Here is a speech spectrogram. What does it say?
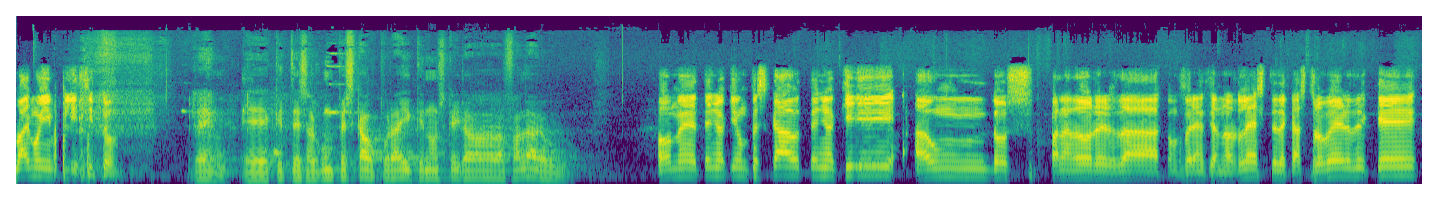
Vai moi implícito. Ben, eh, que tes algún pescado por aí que nos queira falar ou Home, teño aquí un pescado, teño aquí a un dos panadores da Conferencia Norleste de Castro Verde que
